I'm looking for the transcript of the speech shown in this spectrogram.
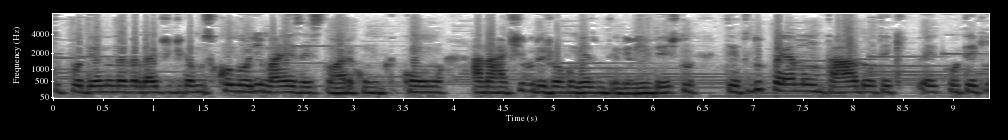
tu podendo, na verdade, digamos, colorir mais a história com, com a narrativa do jogo mesmo, entendeu? Em vez de tu ter tudo pré-montado ou ter que é, ou ter que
